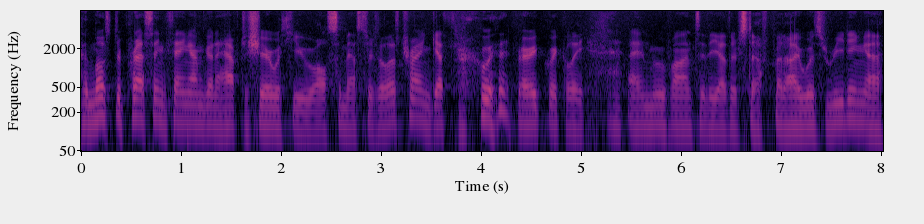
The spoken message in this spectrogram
the most depressing thing I'm going to have to share with you all semester. So let's try and get through with it very quickly and move on to the other stuff. But I was reading a,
